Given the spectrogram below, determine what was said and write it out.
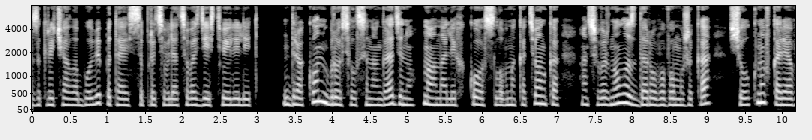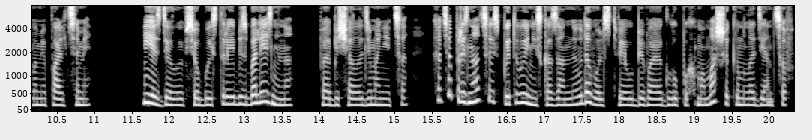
закричала Бобби, пытаясь сопротивляться воздействию Лилит. Дракон бросился на гадину, но она легко, словно котенка, отшвырнула здорового мужика, щелкнув корявыми пальцами. «Я сделаю все быстро и безболезненно», — пообещала демоница. «Хотя, признаться, испытываю несказанное удовольствие, убивая глупых мамашек и младенцев».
